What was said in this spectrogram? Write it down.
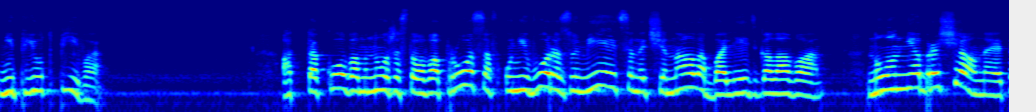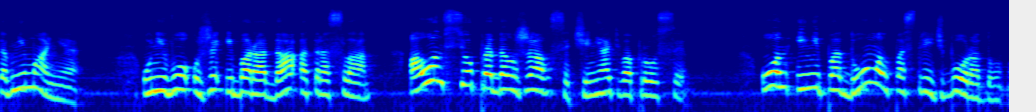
не пьют пиво? От такого множества вопросов у него, разумеется, начинала болеть голова. Но он не обращал на это внимания. У него уже и борода отросла, а он все продолжал сочинять вопросы. Он и не подумал постричь бороду.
